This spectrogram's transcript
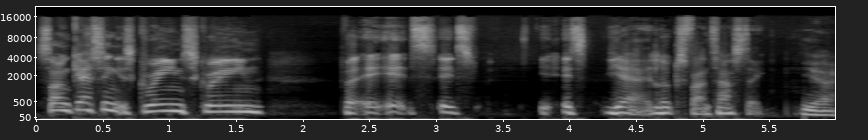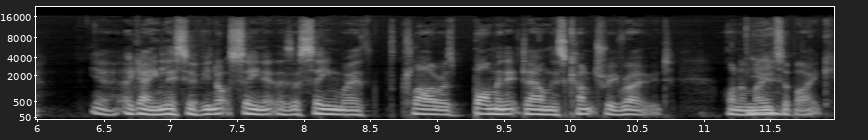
So I'm guessing it's green screen, but it, it's it's it's yeah, it looks fantastic. Yeah. Yeah. Again, listen, if you've not seen it, there's a scene where Clara's bombing it down this country road on a Yeah. motorbike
